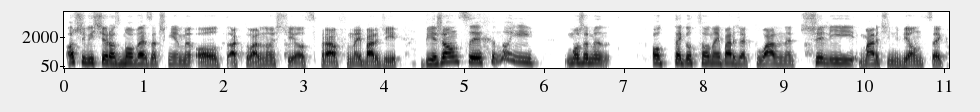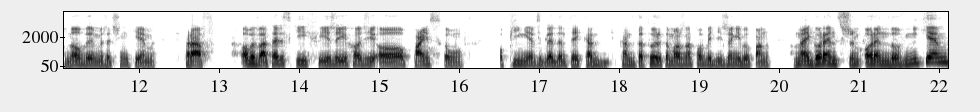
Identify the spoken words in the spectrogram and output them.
Oczywiście rozmowę zaczniemy od aktualności, od spraw najbardziej bieżących, no i możemy od tego, co najbardziej aktualne, czyli Marcin Wiącek nowym rzecznikiem praw obywatelskich. Jeżeli chodzi o pańską opinię względem tej kandydatury, to można powiedzieć, że nie był pan najgorętszym orędownikiem.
